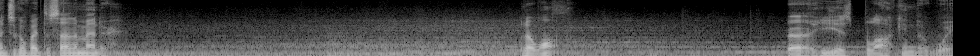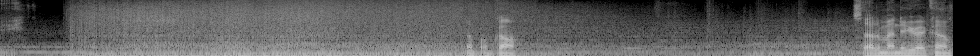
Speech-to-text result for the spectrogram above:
Wanted to go fight the salamander. What I want. Bruh, he is blocking the way. Oh, I'm gone. Salamander, here I come.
